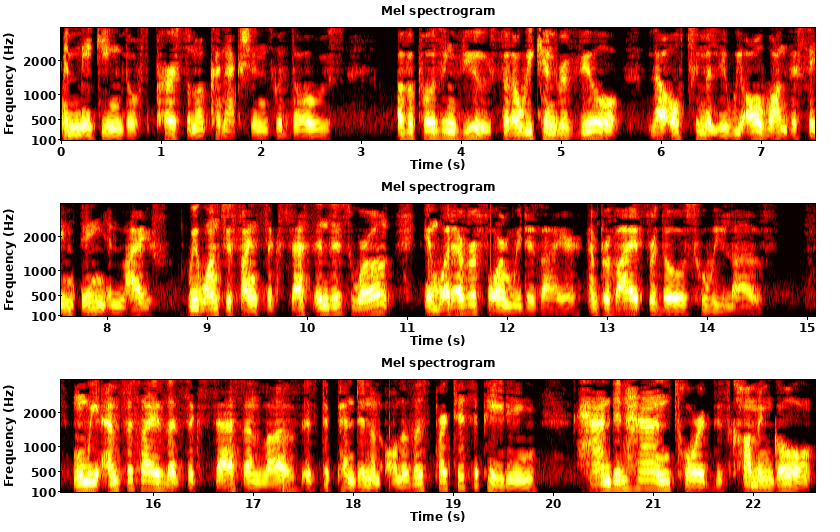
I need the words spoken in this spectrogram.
and making those personal connections with those of opposing views so that we can reveal that ultimately we all want the same thing in life. We want to find success in this world in whatever form we desire and provide for those who we love. When we emphasize that success and love is dependent on all of us participating hand in hand toward this common goal,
